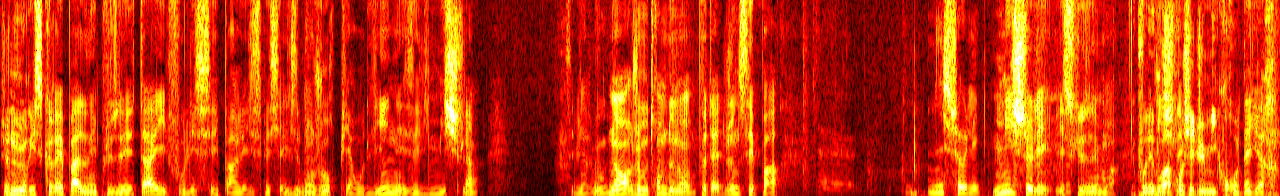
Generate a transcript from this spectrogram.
Je ne me risquerai pas à donner plus de détails, il faut laisser parler les spécialistes. Bonjour Pierre Oudeline et Zélie Michelin. C'est bien vous? Non, je me trompe de nom, peut-être, je ne sais pas. Michelet. Michelet, excusez-moi. Vous pouvez vous Michelet. rapprocher du micro d'ailleurs.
